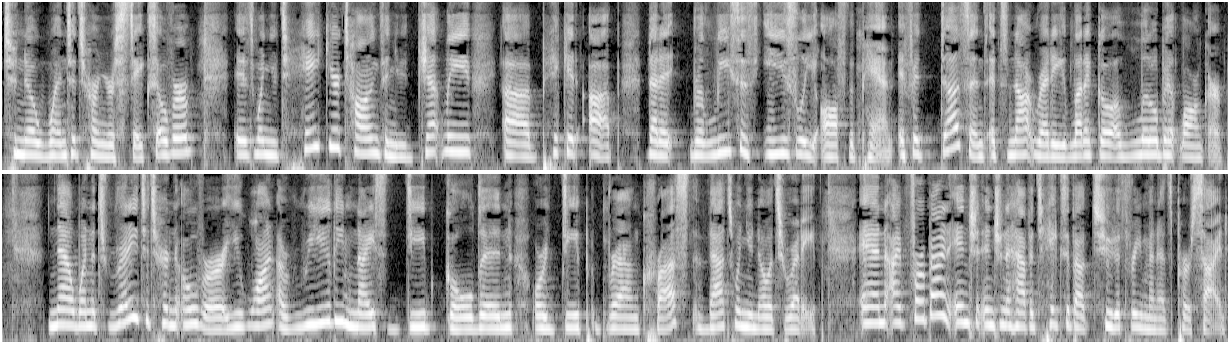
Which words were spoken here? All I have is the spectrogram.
to know when to turn your steaks over is when you take your tongs and you gently uh, pick it up, that it releases easily off the pan. If it doesn't, it's not ready. Let it go a little bit longer. Now, when it's ready to turn over, you want a really nice deep golden or deep brown crust. That's when you know it's ready. And I, for about an inch, an inch and a half, it takes about two to three minutes per side.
